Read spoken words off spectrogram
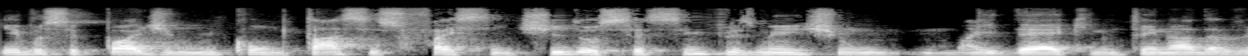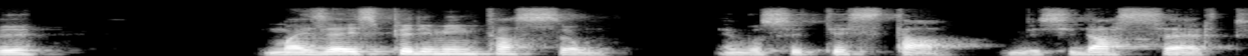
e aí você pode me contar se isso faz sentido ou se é simplesmente um, uma ideia que não tem nada a ver, mas é experimentação, é você testar, ver se dá certo.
